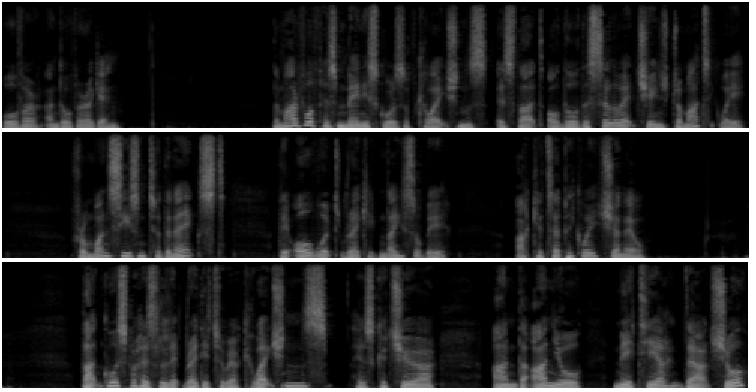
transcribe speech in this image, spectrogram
over and over again. The marvel of his many scores of collections is that although the silhouette changed dramatically, from one season to the next, they all looked recognisably, archetypically Chanel. That goes for his ready to wear collections, his couture, and the annual Métier d'Art Show.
